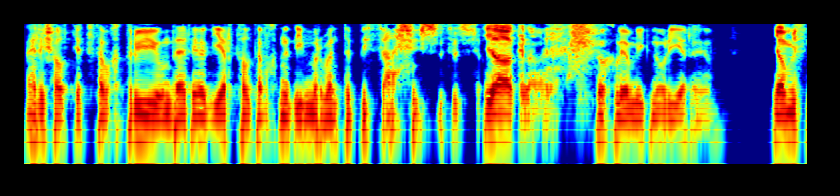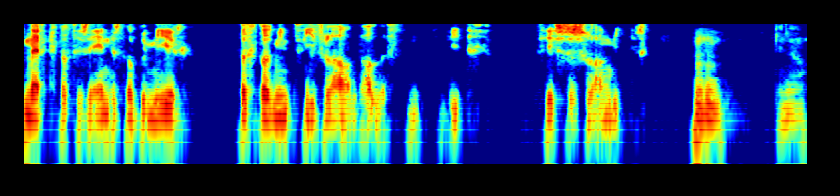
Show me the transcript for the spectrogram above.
er ist halt jetzt einfach drei und er reagiert halt einfach nicht immer, wenn du etwas sagst. Das ist ja, genau, ja. So ein bisschen am Ignorieren, ja. Ja, wir müssen merken, das ist eher so bei mir, dass ich da meinen Zweifel habe und alles. Und sie ist schon lange weiter. Mhm. Genau.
